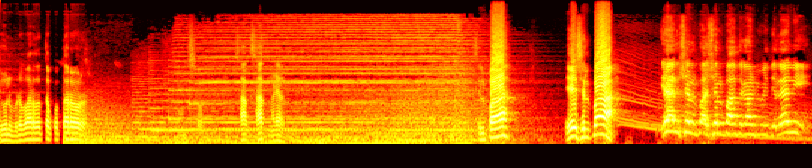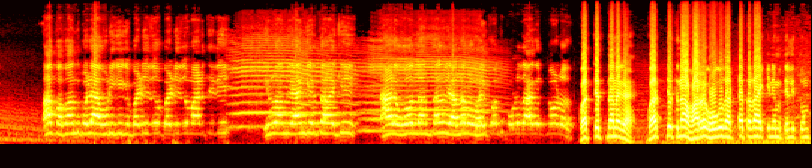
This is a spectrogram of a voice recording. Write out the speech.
ಇವನು ಬಿಡಬಾರ್ದತ್ತ ಕೂತಾರ ಅವ್ರು. ಸಾಕು ಸಾಕು ಮಾಡ್ಯಾರ. ಶಿಲ್ಪ? ಏ ಶಿಲ್ಪ? ಏನ್ ಶಿಲ್ಪ ಶಿಲ್ಪ ಅಂತ ಕಂಡು ಬಿದ್ದಿಲ್ಲ ನೀ? ಪಾಪ ಬಂದ್ಕೊಳ್ಳಿ ಆ ಹುಡುಗಿಗೆ ಬಡಿದು ಬಡಿದು ಮಾಡ್ತಿದಿ. ಇದು ಒಂದು ಹೆಂಗಿರ್ತಾಳ ಆಕಿ? ನಾಳೆ ಓದ್ಲ ಅಂತಂದ್ರೆ ಎಲ್ಲರೂ ನೋಡು. ಗೊತ್ತಿತ್ತು ನನಗೆ. ಗೊತ್ತಿತ್ತು ನಾ ಹೊರಗೆ ಹೋಗುದು ಅಟ್ಟ ತಡ ಹಾಕಿ ನಿಮ್ ತಲೆ ತುಂಬ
